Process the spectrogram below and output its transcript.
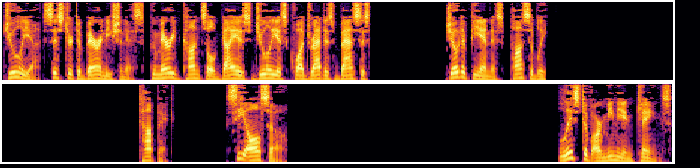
Julia sister to Berenicianus, who married consul Gaius Julius Quadratus Bassus Jotopianus, possibly. Topic. See also. List of Armenian kings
